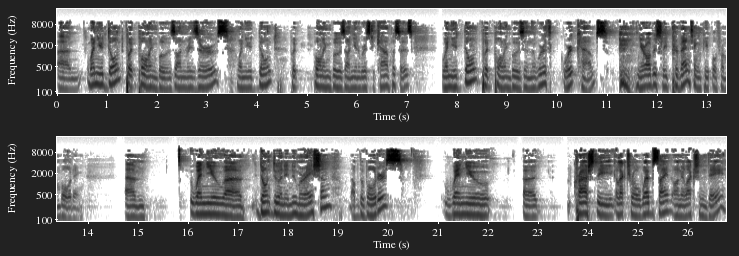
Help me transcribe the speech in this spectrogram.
Um, when you don't put polling booths on reserves, when you don't put polling booths on university campuses, when you don't put polling booths in the work, work camps, you're obviously preventing people from voting. Um, when you uh, don't do an enumeration of the voters, when you uh, crash the electoral website on election day,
